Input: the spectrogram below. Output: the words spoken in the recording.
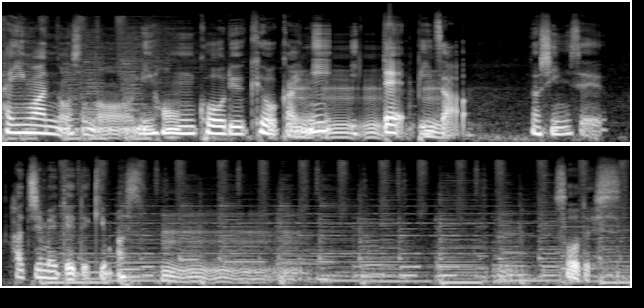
台湾のその日本交流協会に行ってビザの申請初めてできます。そうです。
